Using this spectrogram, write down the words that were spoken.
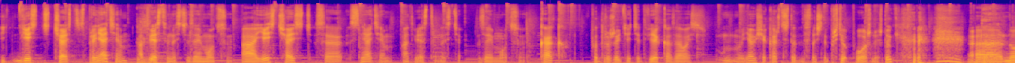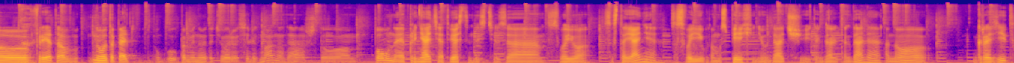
есть часть с принятием ответственности за эмоцию, а есть часть со снятием ответственности за эмоцию. Как подружить эти две, казалось, мне вообще кажется, что это достаточно противоположные штуки. Да, а, но да. при этом, ну вот опять упомяну эту теорию Селигмана, да, что полное принятие ответственности за свое состояние, за свои там, успехи, неудачи и так далее, и так далее, оно грозит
